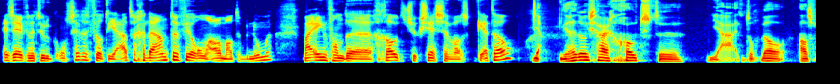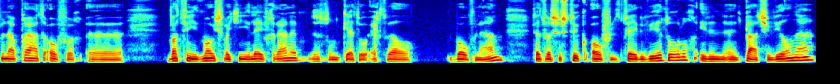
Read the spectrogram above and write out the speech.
En ze heeft natuurlijk ontzettend veel theater gedaan. Te veel om allemaal te benoemen. Maar een van de grote successen was Ghetto. Ja, Ghetto is haar grootste. Ja, toch wel. Als we nou praten over. eh, wat vind je het mooiste wat je in je leven gedaan hebt? Dan stond Ghetto echt wel bovenaan. Dat was een stuk over de Tweede Wereldoorlog in een, in het plaatsje Wilna.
